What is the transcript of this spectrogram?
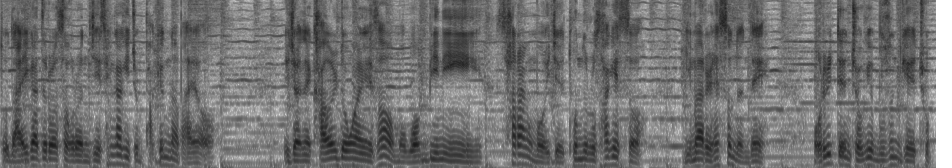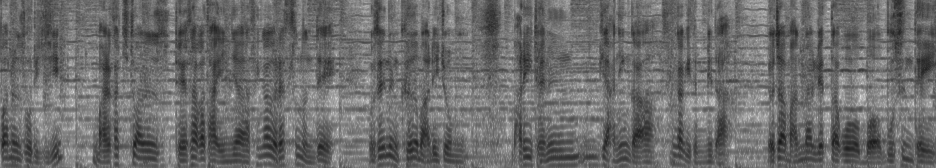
또 나이가 들어서 그런지 생각이 좀 바뀌었나 봐요. 예전에 가을 동화에서 뭐 원빈이 사랑 뭐 이제 돈으로 사겠어 이 말을 했었는데 어릴 땐 저게 무슨 개 좆바는 소리지? 말 같지도 않은 대사가 다 있냐 생각을 했었는데 요새는 그 말이 좀 말이 되는 게 아닌가 생각이 듭니다. 여자 만나겠다고 뭐 무슨 데이,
